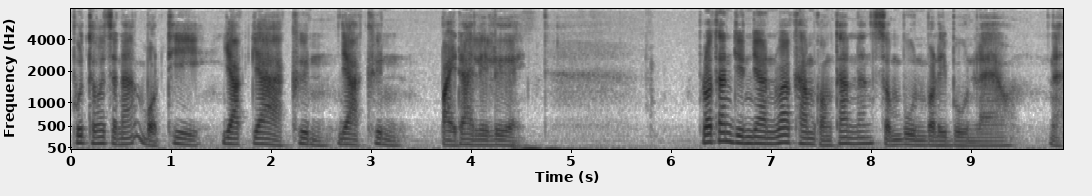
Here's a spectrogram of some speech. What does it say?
พุทธวจนะบทที่ยากยากขึ้น ยากขึ้นไปได้เรื่อยๆ เพราะท่านยืนยันว่าคำของท่านนั้นสมบูรณ์บริบูรณ์แล้วนะ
